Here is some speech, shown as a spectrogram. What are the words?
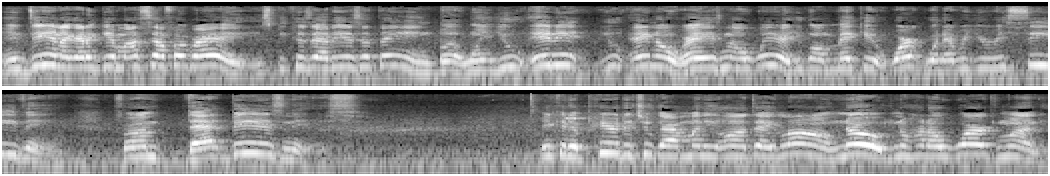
And then I gotta give myself a raise because that is a thing. But when you in it, you ain't no raise nowhere. You're gonna make it work whatever you're receiving from that business. It could appear that you got money all day long. No, you know how to work money.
